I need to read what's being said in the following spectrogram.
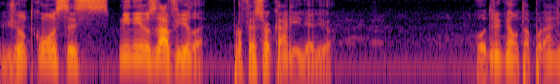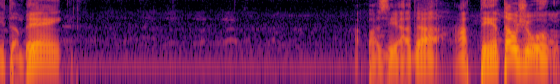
Junto com esses meninos da vila. Professor Carilha ali, ó. Rodrigão tá por ali também. Rapaziada, atenta ao jogo.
